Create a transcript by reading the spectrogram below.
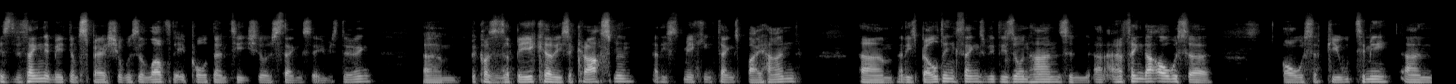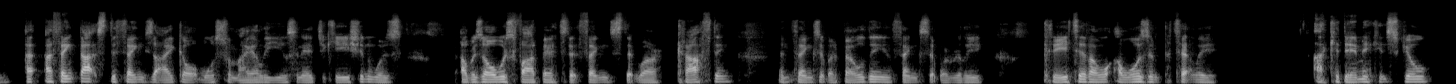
is the thing that made them special was the love that he poured into each of those things that he was doing. Um, because as a baker, he's a craftsman and he's making things by hand, um, and he's building things with his own hands. And, and I think that always uh, always appealed to me. And I, I think that's the things that I got most from my early years in education was I was always far better at things that were crafting and things that were building and things that were really creative. I, I wasn't particularly academic at school.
